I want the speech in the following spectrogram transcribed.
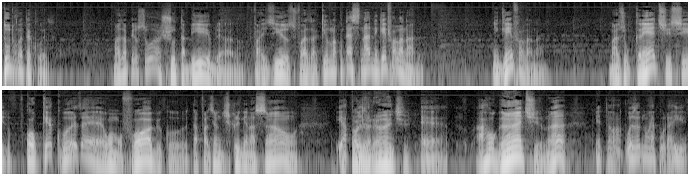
tudo quanto é coisa. Mas a pessoa chuta a Bíblia, faz isso, faz aquilo, não acontece nada, ninguém fala nada. Ninguém fala nada. Mas o crente, se qualquer coisa é homofóbico, está fazendo discriminação. E a Tolerante. Coisa é arrogante, né? Então a coisa não é por aí.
